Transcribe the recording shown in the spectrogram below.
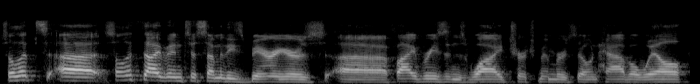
So let's uh, so let's dive into some of these barriers. Uh, five reasons why church members don't have a will.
